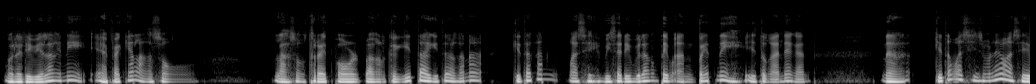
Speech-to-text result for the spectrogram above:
boleh dibilang ini efeknya langsung langsung straightforward banget ke kita gitu loh. Karena kita kan masih bisa dibilang tim unpaid nih hitungannya kan. Nah kita masih sebenarnya masih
